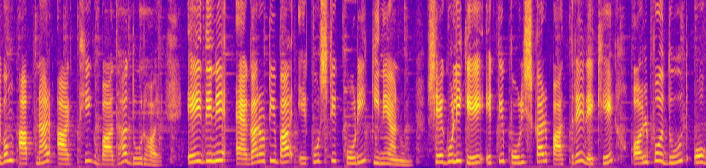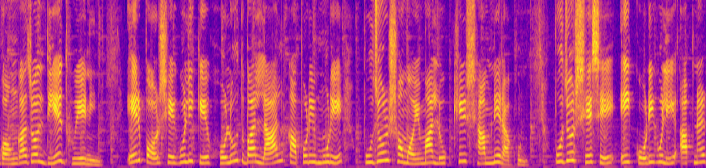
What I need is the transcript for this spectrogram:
এবং আপনার আর্থিক বাধা দূর হয়। এই দিনে এগারোটি বা একুশটি কড়ি কিনে আনুন। সেগুলিকে একটি পরিষ্কার পাত্রে রেখে অল্প দুধ ও গঙ্গাজল দিয়ে ধুয়ে নিন। এরপর সেগুলিকে হলুদ বা লাল কাপড়ে মুড়ে পুজোর সময় মা লক্ষ্মীর সামনে রাখুন। পুজোর শেষে এই কড়িগুলি আপনার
